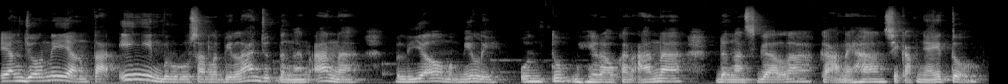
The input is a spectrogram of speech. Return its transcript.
Yang Joni yang tak ingin berurusan lebih lanjut dengan Ana, beliau memilih untuk menghiraukan Ana dengan segala keanehan sikapnya itu.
